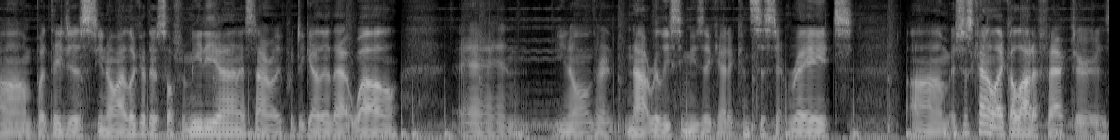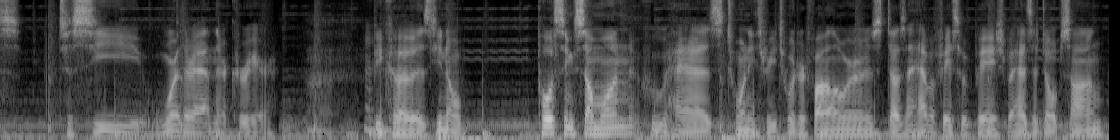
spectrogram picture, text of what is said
um, but they just you know I look at their social media and it's not really put together that well, and you know they're not releasing music at a consistent rate. Um, it's just kind of like a lot of factors to see where they're at in their career, because you know posting someone who has 23 Twitter followers, doesn't have a Facebook page, but has a dope song,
